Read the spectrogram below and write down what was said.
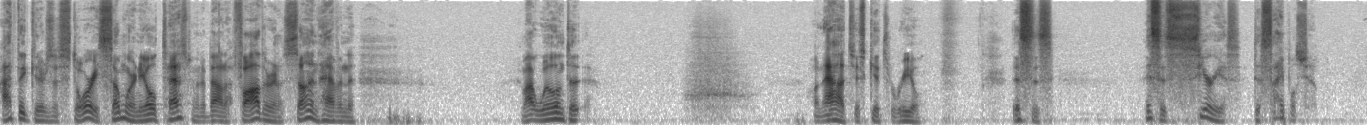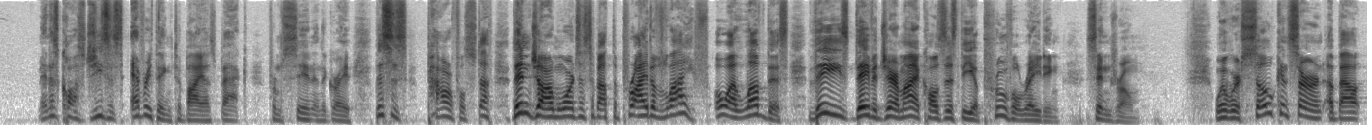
I think there's a story somewhere in the Old Testament about a father and a son having to. Am I willing to? Well, now it just gets real. This is, this is serious discipleship. Man, this cost Jesus everything to buy us back from sin and the grave. This is powerful stuff. Then John warns us about the pride of life. Oh, I love this. These, David Jeremiah calls this the approval rating syndrome, where we're so concerned about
